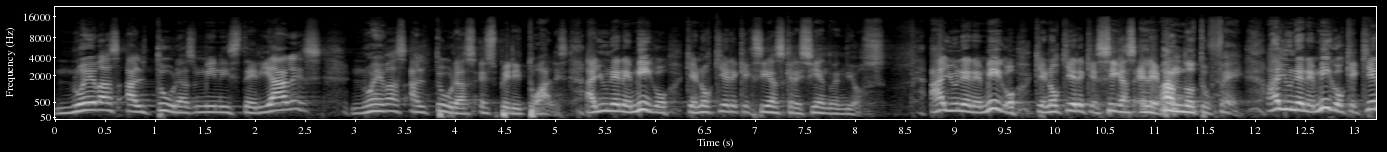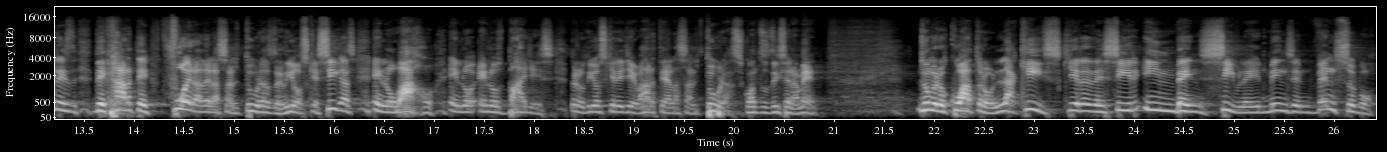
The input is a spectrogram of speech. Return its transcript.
nuevas alturas ministeriales, nuevas alturas espirituales. Hay un enemigo que no quiere que sigas creciendo en Dios. Hay un enemigo que no quiere que sigas elevando tu fe. Hay un enemigo que quiere dejarte fuera de las alturas de Dios, que sigas en lo bajo, en, los valles. Pero Dios quiere llevarte a las alturas. ¿Cuántos dicen amén? Número cuatro, laquis quiere decir invencible. It means invincible.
